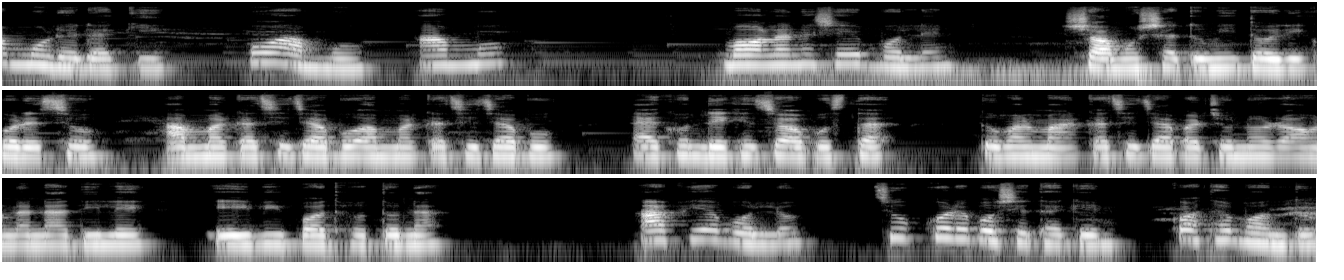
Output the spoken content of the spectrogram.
আম্মুরে ডাকি। ও আম্মু আম্মু। মৌলানা সাহেব বললেন, সমস্যা তুমি তৈরি করেছ, আম্মার কাছে যাব, আম্মার কাছে যাব। এখন দেখেছ অবস্থা। তোমার মার কাছে যাবার জন্য রওনা না দিলে এই বিপদ হতো না। আফিয়া বলল, চুপ করে বসে থাকেন, কথা বন্ধ।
